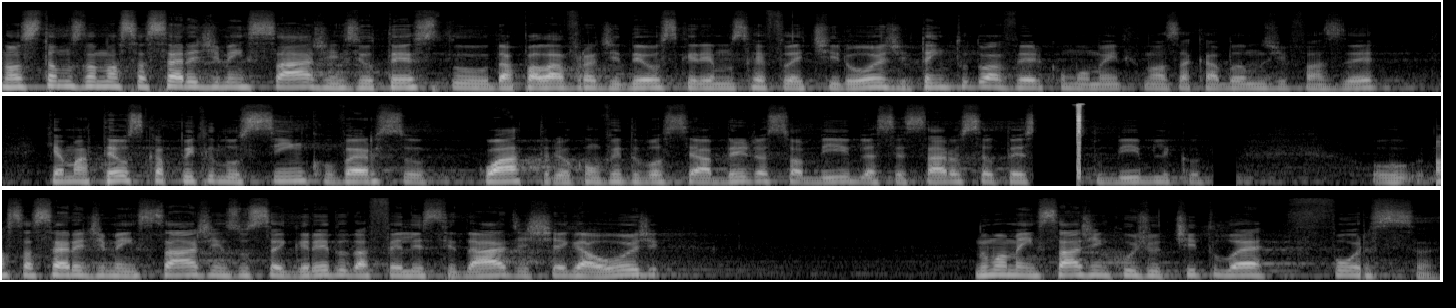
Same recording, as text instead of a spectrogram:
Nós estamos na nossa série de mensagens e o texto da palavra de Deus que queremos refletir hoje tem tudo a ver com o momento que nós acabamos de fazer, que é Mateus capítulo 5, verso 4. Eu convido você a abrir a sua Bíblia, acessar o seu texto bíblico. O, nossa série de mensagens, O Segredo da Felicidade, chega hoje numa mensagem cujo título é Força.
